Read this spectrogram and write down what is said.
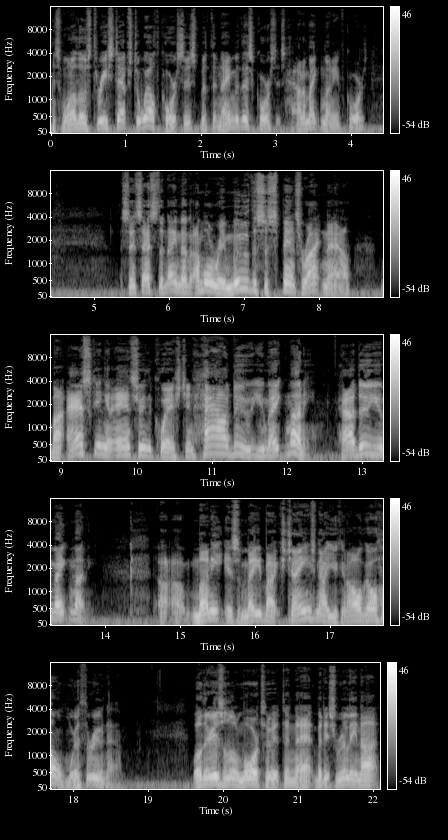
it's one of those three steps to wealth courses, but the name of this course is How to Make Money, of course. Since that's the name of it, I'm going to remove the suspense right now by asking and answering the question How do you make money? How do you make money? Uh, uh, money is made by exchange. Now you can all go home. We're through now. Well, there is a little more to it than that, but it's really not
